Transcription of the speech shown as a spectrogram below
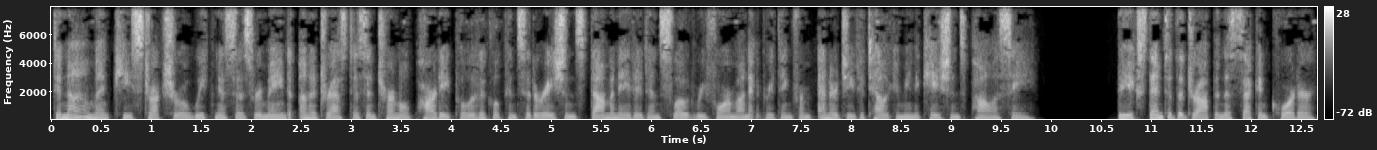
Denial meant key structural weaknesses remained unaddressed as internal party political considerations dominated and slowed reform on everything from energy to telecommunications policy. The extent of the drop in the second quarter,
